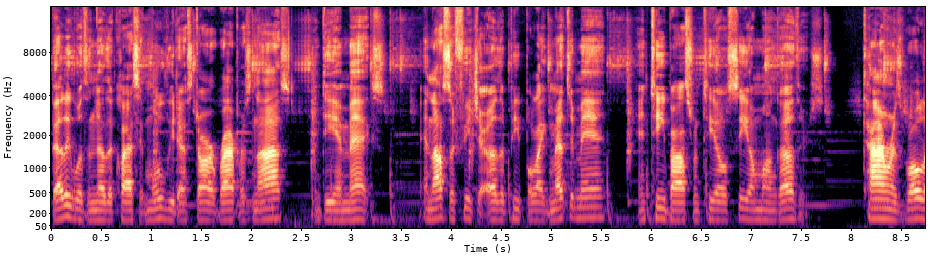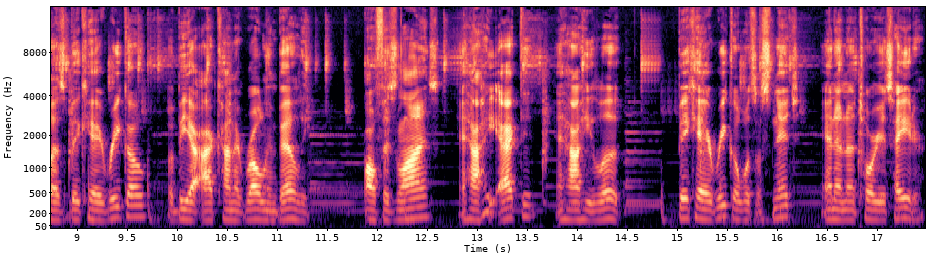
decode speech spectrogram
Belly was another classic movie that starred rappers Nas and DMX, and also featured other people like Method Man and T-Boz from TLC among others. Tyrin's role as Big Head Rico would be an iconic role in Belly, off his lines and how he acted and how he looked. Big Head Rico was a snitch and a notorious hater,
